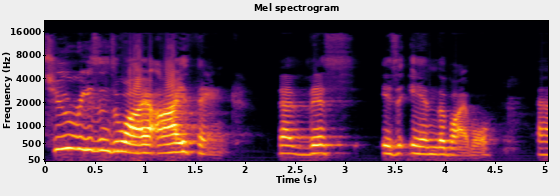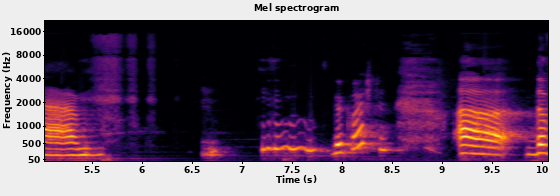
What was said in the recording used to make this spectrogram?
two reasons why I think that this is in the Bible. Um, good question. Uh, the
